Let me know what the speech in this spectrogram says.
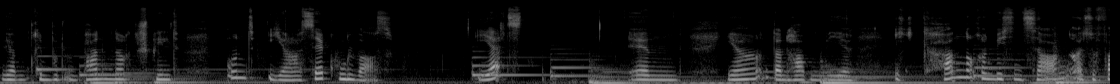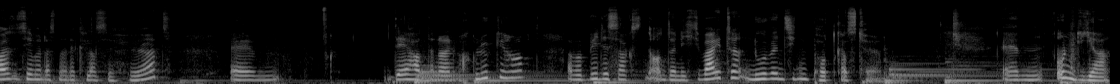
wir haben Tribut und Panem nachgespielt und ja, sehr cool war's. Jetzt, ähm, ja, dann haben wir, ich kann noch ein bisschen sagen, also falls es jemand aus meiner Klasse hört, ähm, der hat dann einfach Glück gehabt aber bitte sagst den anderen nicht weiter, nur wenn sie den Podcast hören. Ähm, und ja,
